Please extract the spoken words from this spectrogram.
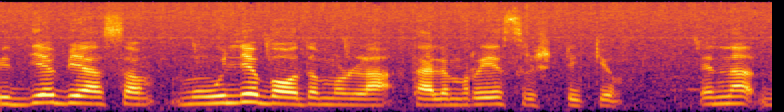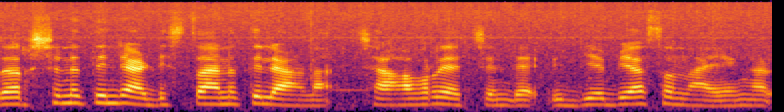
വിദ്യാഭ്യാസം മൂല്യബോധമുള്ള തലമുറയെ സൃഷ്ടിക്കും എന്ന ദർശനത്തിന്റെ അടിസ്ഥാനത്തിലാണ് ചാവറയച്ചന്റെ വിദ്യാഭ്യാസ നയങ്ങൾ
